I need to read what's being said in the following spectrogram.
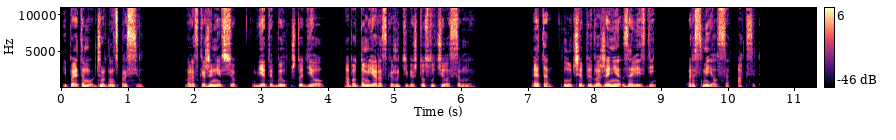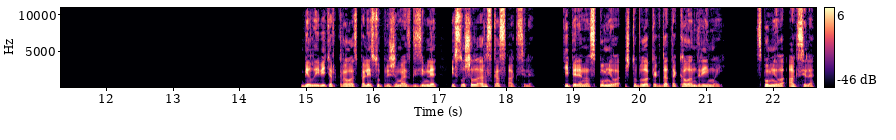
и поэтому Джордан спросил. «Расскажи мне все, где ты был, что делал, а потом я расскажу тебе, что случилось со мной». Это лучшее предложение за весь день. Рассмеялся Аксель. Белый ветер кралась по лесу, прижимаясь к земле, и слушала рассказ Акселя. Теперь она вспомнила, что была когда-то Каландрей Мэй. Вспомнила Акселя,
